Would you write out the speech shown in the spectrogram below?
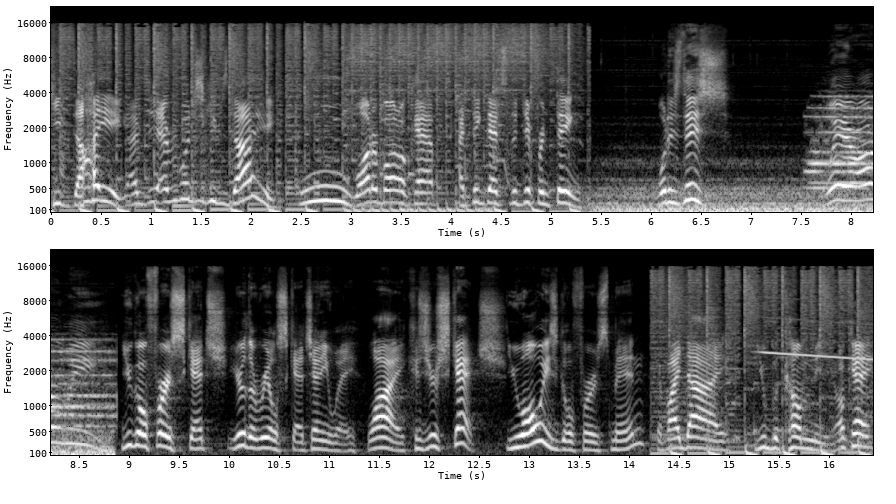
keep dying. Just, everyone just keeps dying. Ooh, water bottle cap. I think that's the different thing. What is this? Where are we? You go first, Sketch. You're the real Sketch anyway. Why? Because you're Sketch. You always go first, man. If I die, you become me, okay?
